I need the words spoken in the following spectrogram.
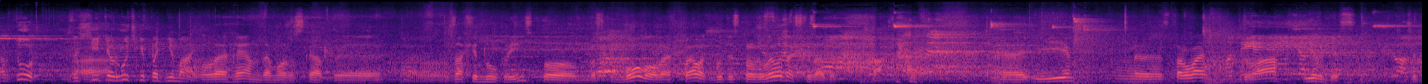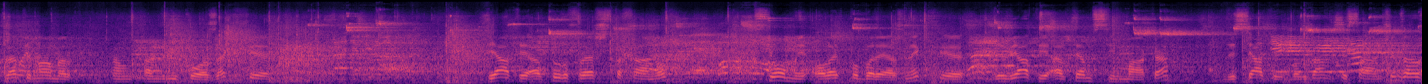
Артур, защите ручки поднимай. легенда, можна сказати, е, західноукраїнського баскетболу. Олег Пелех, буде справедливо так сказати? Так. Е, І е, Starlight 2 Ірбіс. Четвертий номер Андрій Козак. Е, П'ятий Артур Фреш Стаханов. Сьомий Олег Побережник. Е, Дев'ятий Артем Сімака. Десятий Богдан Писанчин. Зараз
